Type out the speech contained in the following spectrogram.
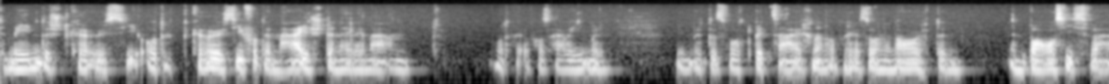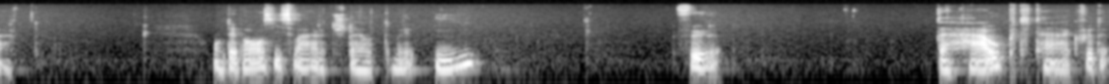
Die Mindestgröße oder die Größe der meisten Elemente oder was auch immer, wie man das bezeichnen aber so eine Art ein, ein Basiswert. Und den Basiswert stellt man ein für den Haupttag, für den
